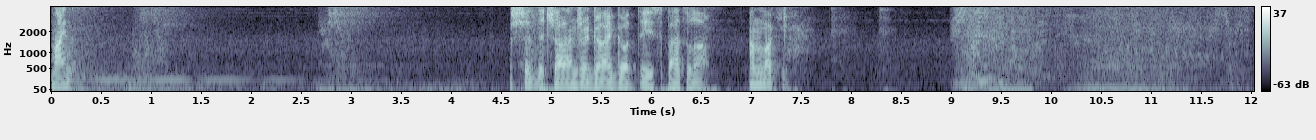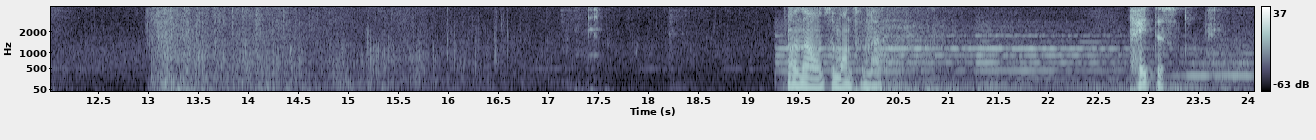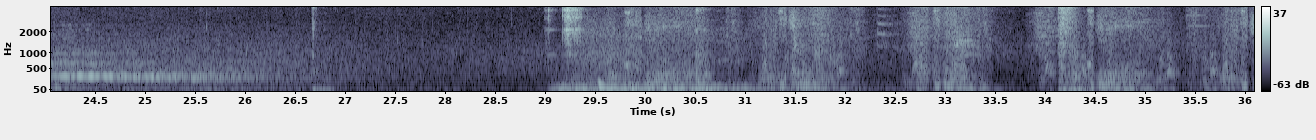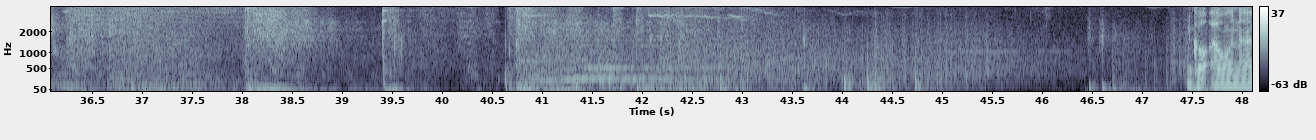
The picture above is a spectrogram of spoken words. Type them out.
Mine. Shit, the challenger guy got the spatula. Unlucky. Oh no, it's a mountain map. hate this.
